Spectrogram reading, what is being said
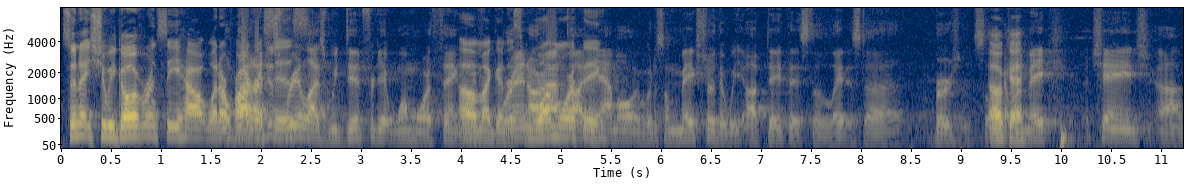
So now, should we go over and see how what our well, progress is? I just is? realized we did forget one more thing. Oh We've, my goodness, we're in one our more thing. YAML, and we just want to make sure that we update this to the latest uh, version. So like okay. I'm make a change. Um,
